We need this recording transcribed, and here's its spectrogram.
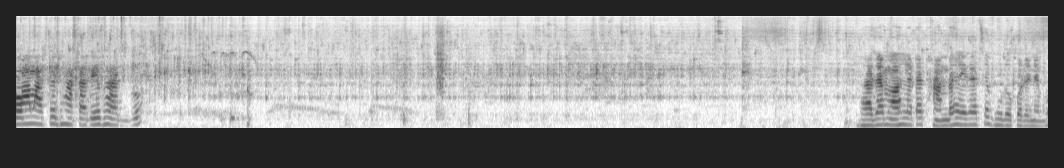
কম আছে ঢাকা দিয়ে ভাজবো। ভাজা মশলাটা ঠান্ডা হয়ে গেছে গুঁড়ো করে নেব।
